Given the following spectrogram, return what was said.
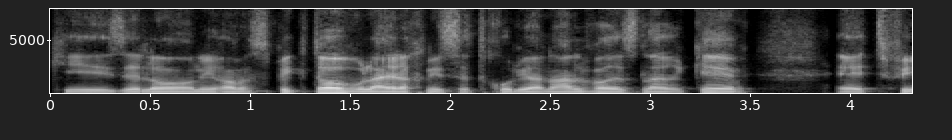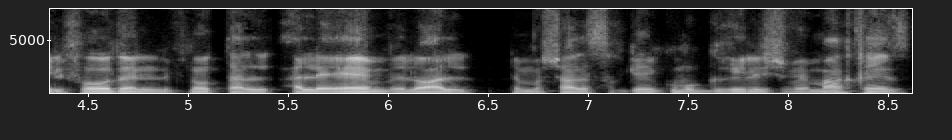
כי זה לא נראה מספיק טוב, אולי להכניס את חוליאן אלוורס להרכב, את פיל פודן, לבנות על, עליהם, ולא על למשל לשחקנים כמו גריליש ומאחז,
